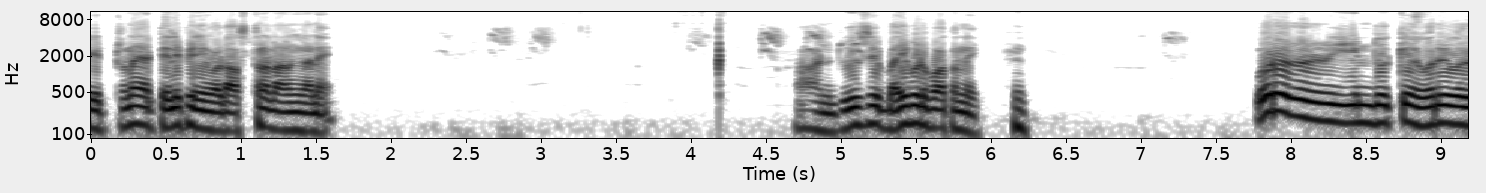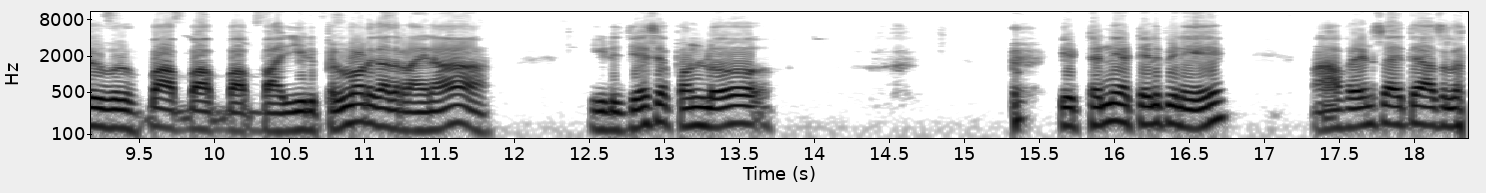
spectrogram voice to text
ఎట్టున్నాయి టెలిఫోన్ వాడు వస్తున్నాడు అనగానే. ఆయన చూసి భయపడిపోతున్నాయి. ఒరే ఈయన దొక్కే ఒరే ఒరే బా బా బా బా ఈడు పిల్లోడు కదరా ఆయన ఈడు చేసే పనులు ఇట్టన్నీ అట్టు టెలిపిని మా ఫ్రెండ్స్ అయితే అసలు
